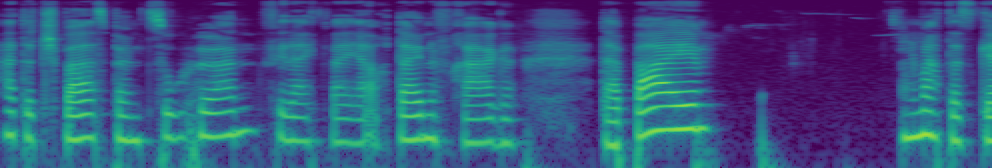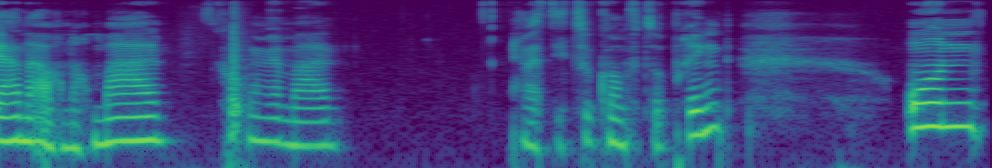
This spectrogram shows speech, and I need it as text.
hattet Spaß beim Zuhören. Vielleicht war ja auch deine Frage dabei. Und mach das gerne auch nochmal. Gucken wir mal, was die Zukunft so bringt. Und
